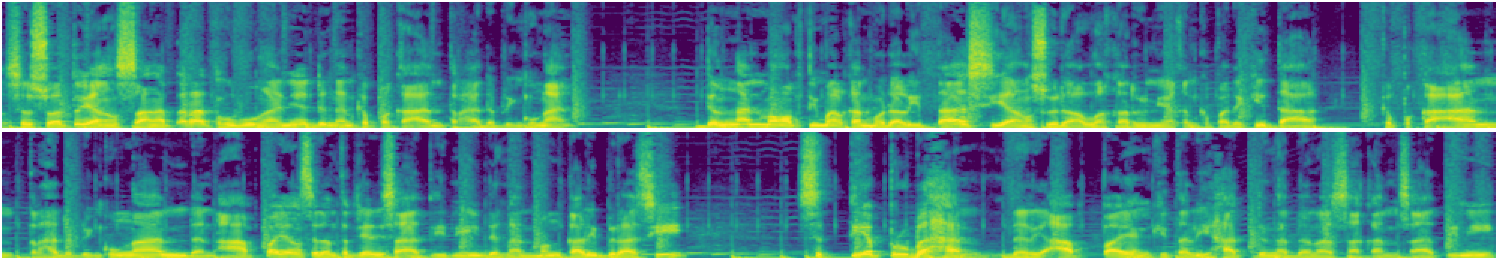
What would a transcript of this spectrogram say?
sesuatu yang sangat erat hubungannya dengan kepekaan terhadap lingkungan. Dengan mengoptimalkan modalitas yang sudah Allah karuniakan kepada kita, kepekaan terhadap lingkungan dan apa yang sedang terjadi saat ini dengan mengkalibrasi setiap perubahan dari apa yang kita lihat, dengar dan rasakan saat ini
